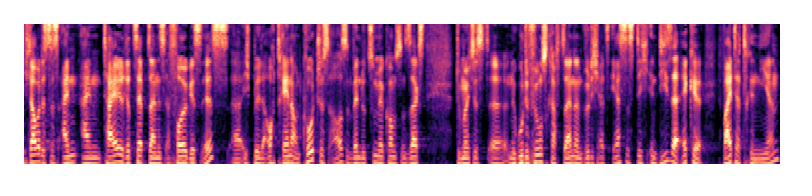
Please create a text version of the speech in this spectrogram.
Ich glaube, dass das ein, ein Teilrezept seines Erfolges ist. Äh, Ich bilde auch Trainer und Coaches aus. Und wenn du zu mir kommst und sagst, du möchtest äh, eine gute Führungskraft sein, dann würde ich als erstes dich in dieser Ecke weiter trainieren,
